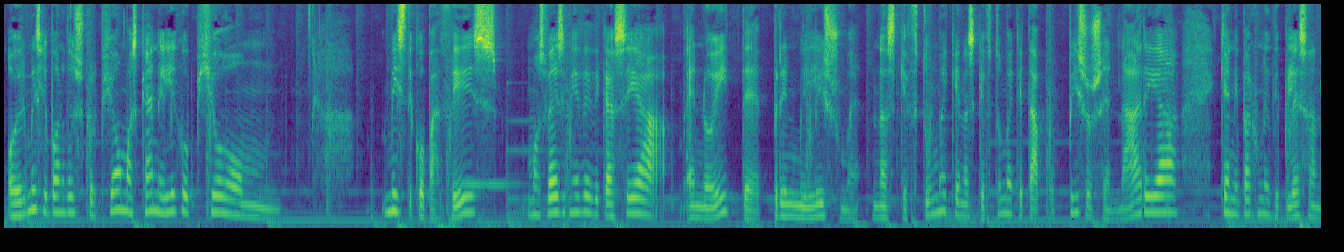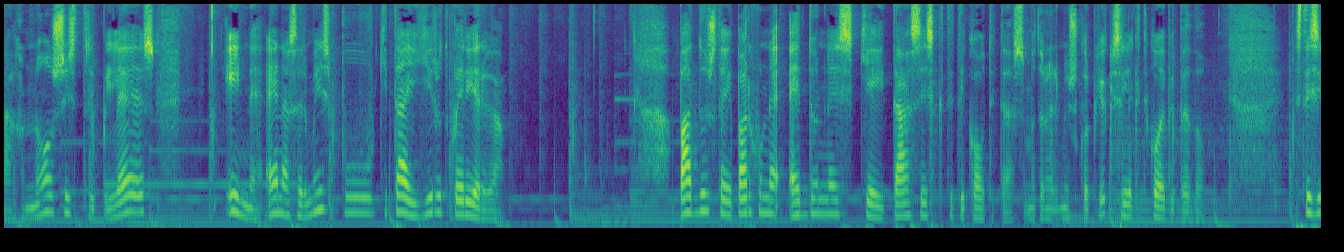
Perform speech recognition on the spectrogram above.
Ο Ερμής λοιπόν εδώ στο Σκορπιό μας κάνει λίγο πιο μυστικοπαθής, μας βάζει μια διαδικασία εννοείται πριν μιλήσουμε να σκεφτούμε και να σκεφτούμε και τα από πίσω σενάρια και αν υπάρχουν διπλές αναγνώσεις, τριπλές. Είναι ένας Ερμής που κοιτάει γύρω του περίεργα. Πάντως θα υπάρχουν έντονες και οι τάσεις κτητικότητας με τον Ερμή Σκορπιό και σε λεκτικό επίπεδο. Στις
